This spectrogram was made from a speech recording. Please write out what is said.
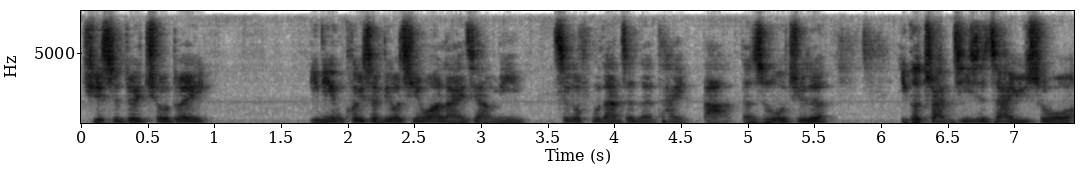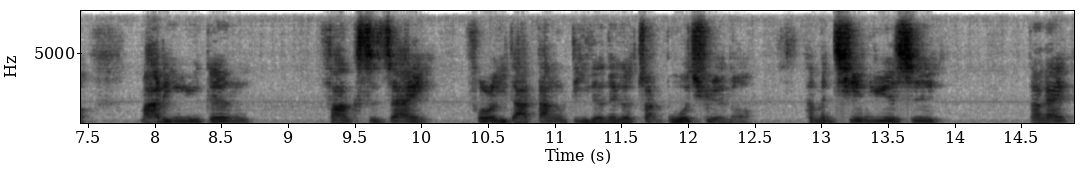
确实对球队一年亏损六千万来讲，你这个负担真的太大。但是我觉得一个转机是在于说，马林鱼跟 Fox 在佛罗里达当地的那个转播权哦，他们签约是大概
